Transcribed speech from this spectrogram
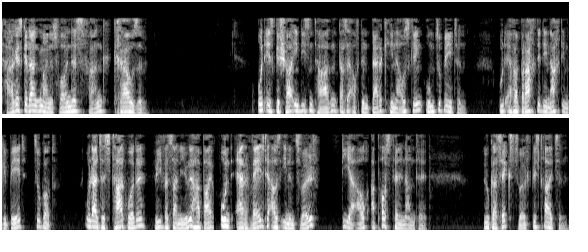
Tagesgedanken meines Freundes Frank Krause. Und es geschah in diesen Tagen, dass er auf den Berg hinausging, um zu beten und er verbrachte die Nacht im Gebet zu Gott. Und als es Tag wurde, rief er seine Jünger herbei, und er wählte aus ihnen zwölf, die er auch Apostel nannte. Lukas 6, 12 bis 13.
